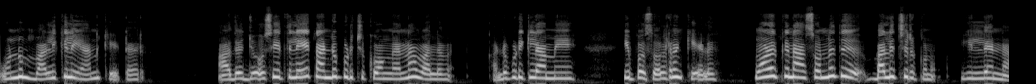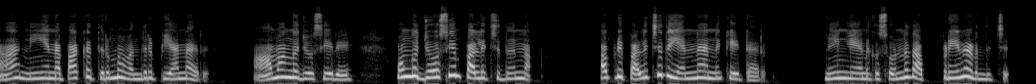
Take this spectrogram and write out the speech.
ஒன்றும் வலிக்கலையான்னு கேட்டார். அதை ஜோசியத்திலே கண்டுபிடிச்சுக்கோங்கன்னா வல்லவன். கண்டுபிடிக்கலாமே. இப்போ சொல்றேன் கேளு. உனக்கு நான் சொன்னது பலிச்சிருக்கணும். இல்லைன்னா நீ என்னை பார்க்க திரும்ப வந்திருப்பியான்னாரு. ஆமாங்க ஜோசியரே. உங்க ஜோசியம் பழிச்சுதுன்னா அப்படி பழிச்சது என்னன்னு கேட்டார். நீங்க எனக்கு சொன்னது அப்படியே நடந்துச்சு.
